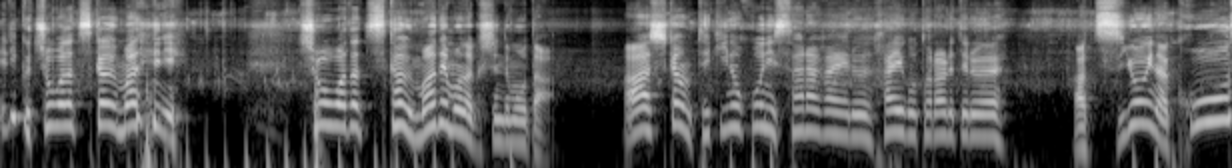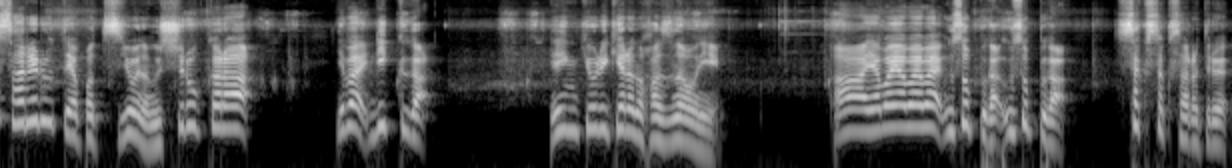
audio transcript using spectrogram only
エリック、超技使うまでに 超技使うまでもなく死んでもうた。あー、しかも敵の方にサラがいる。背後取られてる。あ、強いな。こうされるってやっぱ強いな。後ろから、やばい、リックが、遠距離キャラのはずなのに。あー、やばいやばいやばい。ウソップが、ウソップが、サクサクされてる。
